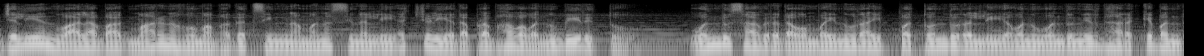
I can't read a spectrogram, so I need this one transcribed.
ಜಲಿಯನ್ ವಾಲಾಬಾಗ್ ಮಾರಣಹೋಮ ಭಗತ್ ಸಿಂಗ್ನ ಮನಸ್ಸಿನಲ್ಲಿ ಅಚ್ಚಳಿಯದ ಪ್ರಭಾವವನ್ನು ಬೀರಿತ್ತು. ಒಂದು ಸಾವಿರದ ಒಂಬೈನೂರ ಇಪ್ಪತ್ತೊಂದರಲ್ಲಿ ಅವನು ಒಂದು ನಿರ್ಧಾರಕ್ಕೆ ಬಂದ.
